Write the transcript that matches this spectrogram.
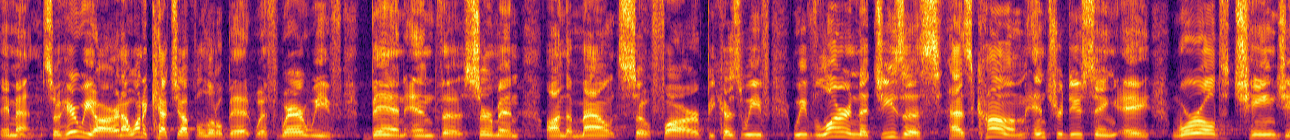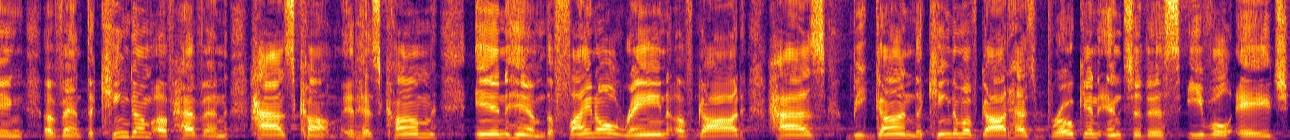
Amen. So here we are, and I want to catch up a little bit with where we've been in the Sermon on the Mount so far, because we've, we've learned that Jesus has come introducing a world changing event. The kingdom of heaven has come, it has come in Him. The final reign of God has begun. The kingdom of God has broken into this evil age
